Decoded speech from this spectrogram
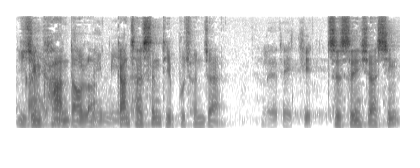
已经看到了，刚才身体不存在，只剩下心。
